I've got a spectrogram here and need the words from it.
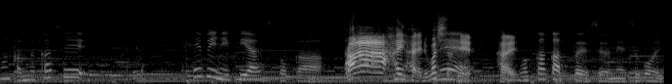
なんか昔ヘビにピアスとかああはいはいありましたね、ね、はい。若かったですよねすごい。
